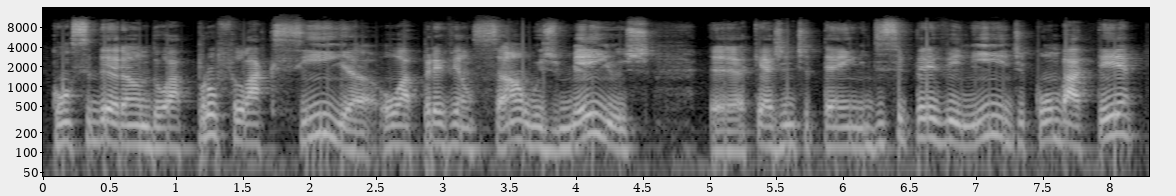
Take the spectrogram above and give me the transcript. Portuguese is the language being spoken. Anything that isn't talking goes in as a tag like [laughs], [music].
Considerando a profilaxia ou a prevenção, os meios é, que a gente tem de se prevenir, de combater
